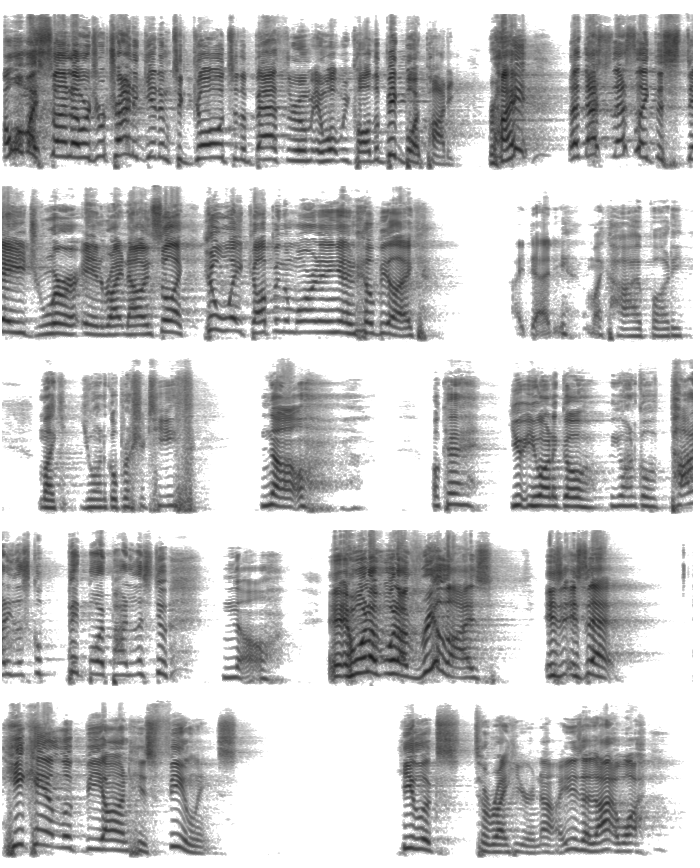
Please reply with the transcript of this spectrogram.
I want my son. We're, we're trying to get him to go to the bathroom in what we call the big boy potty, right? That, that's, that's like the stage we're in right now. And so, like, he'll wake up in the morning and he'll be like, Hi, daddy. I'm like, Hi, buddy. I'm like, You want to go brush your teeth? No. Okay. You, you want to go, you want to go potty? Let's go big boy potty. Let's do it. No. And what I've, what I've realized is, is that he can't look beyond his feelings. He looks to right here and now. He says, I, well,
